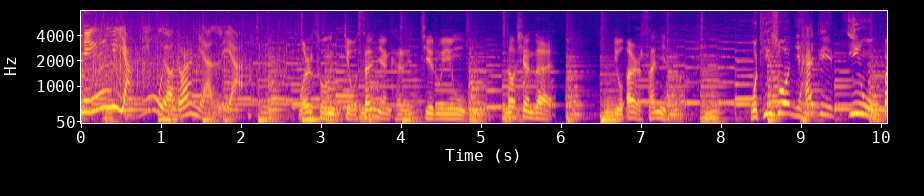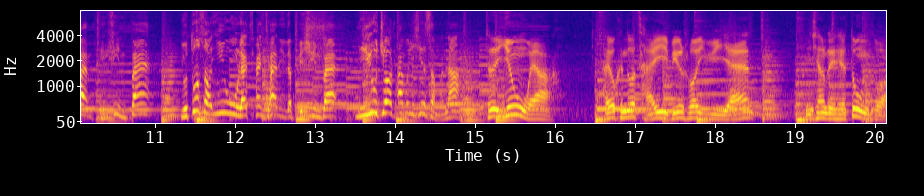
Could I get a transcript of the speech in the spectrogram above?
您养鹦鹉有多少年了呀？我是从九三年开始接触鹦鹉，到现在有二十三年了。我听说你还给鹦鹉办培训班，有多少鹦鹉来参加你的培训班？你又教他们一些什么呢？这鹦鹉呀，还有很多才艺，比如说语言，你像这些动作。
